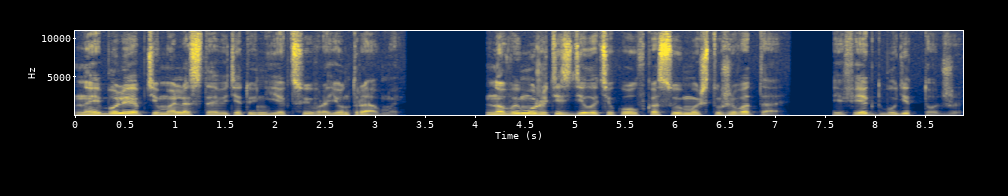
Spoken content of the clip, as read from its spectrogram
Наиболее оптимально ставить эту инъекцию в район травмы. Но вы можете сделать укол в косую мышцу живота, Эффект будет тот же.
